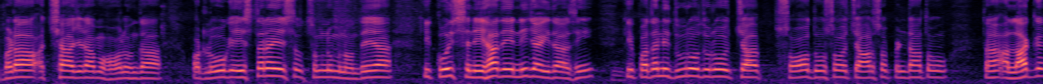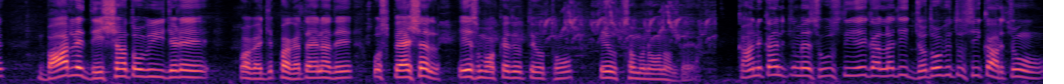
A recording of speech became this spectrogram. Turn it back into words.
ਬੜਾ ਅੱਛਾ ਜਿਹੜਾ ਮਾਹੌਲ ਹੁੰਦਾ ਔਰ ਲੋਕ ਇਸ ਤਰ੍ਹਾਂ ਇਸ ਉਤਸਵ ਨੂੰ ਮਨਾਉਂਦੇ ਆ ਕਿ ਕੋਈ ਸਨੇਹਾ ਦੇ ਨਹੀਂ ਜਾਈਦਾ ਅਸੀਂ ਕਿ ਪਤਾ ਨਹੀਂ ਦੂਰੋਂ ਦੂਰੋਂ 100 200 400 ਪਿੰਡਾਂ ਤੋਂ ਤਾਂ ਅਲੱਗ ਬਾਹਰਲੇ ਦੇਸ਼ਾਂ ਤੋਂ ਵੀ ਜਿਹੜੇ ਭਗਤ ਭਗਤ ਹੈ ਇਹਨਾਂ ਦੇ, ਉਹ ਸਪੈਸ਼ਲ ਇਸ ਮੌਕੇ ਦੇ ਉੱਤੇ ਉੱਥੋਂ ਇਹ ਉਤਸਵ ਮਨਾਉਣ ਆਉਂਦੇ ਆ। ਕਨ ਕਨ ਚ ਮਹਿਸੂਸ ਦੀ ਇਹ ਗੱਲ ਹੈ ਜੀ, ਜਦੋਂ ਵੀ ਤੁਸੀਂ ਘਰ ਚੋਂ,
